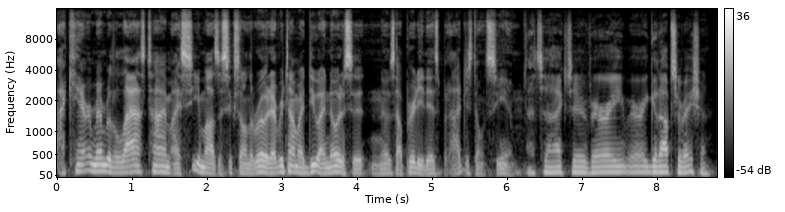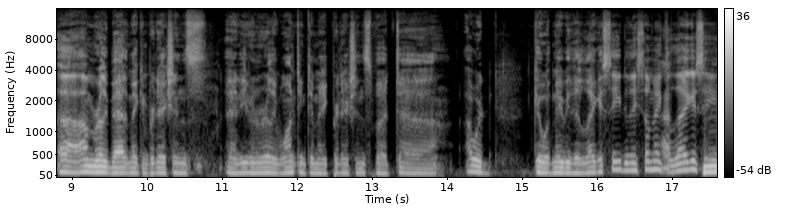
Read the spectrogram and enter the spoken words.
I can't remember the last time I see a Mazda 6 on the road. Every time I do, I notice it and notice how pretty it is, but I just don't see them. That's actually a very, very good observation. Uh, I'm really bad at making predictions and even really wanting to make predictions, but uh, I would go with maybe the Legacy. Do they still make the Legacy?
